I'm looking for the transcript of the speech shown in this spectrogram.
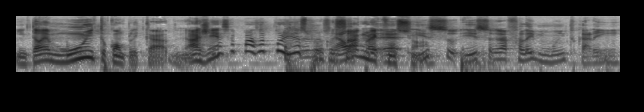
Então é muito complicado. A agência passa por isso, você É um sabe como é que pre- funciona. Isso, isso eu já falei muito, cara. Em,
